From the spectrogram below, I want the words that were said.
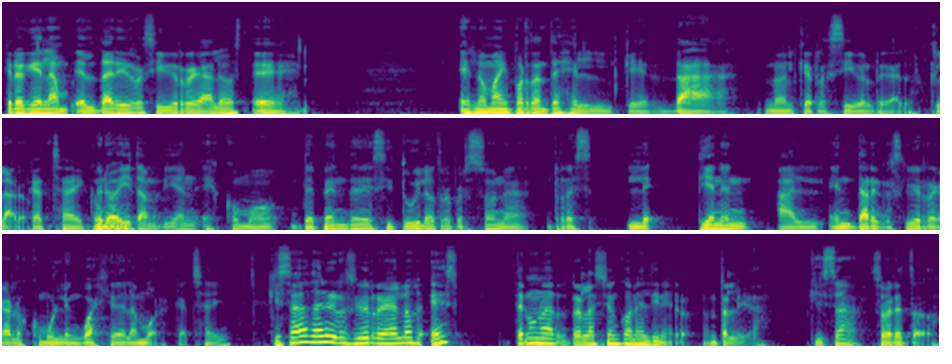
creo que la- el dar y recibir regalos es, es lo más importante, es el que da, no el que recibe el regalo. Claro. ¿Cachai? Como- Pero ahí también es como, depende de si tú y la otra persona res- le- tienen al, en dar y recibir regalos como un lenguaje del amor, ¿cachai? Quizás dar y recibir regalos es tener una relación con el dinero, en realidad. Quizá. Sobre todo.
